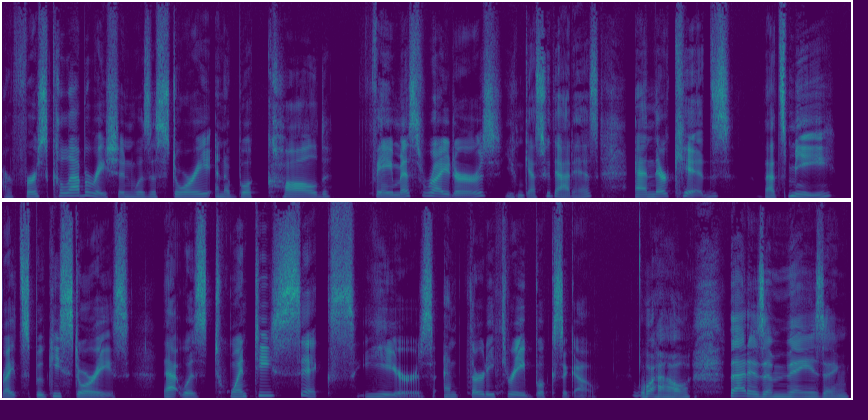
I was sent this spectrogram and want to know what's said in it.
Our first collaboration was a story in a book called Famous Writers. You can guess who that is. And their kids. That's me, write spooky stories. That was 26 years and 33 books ago. Wow, that is amazing.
